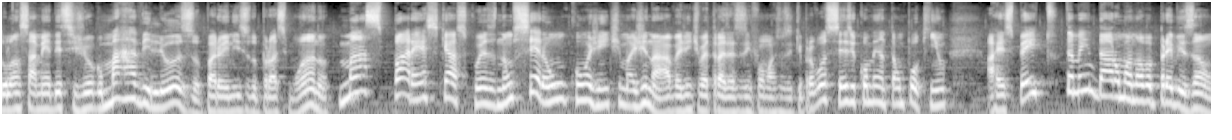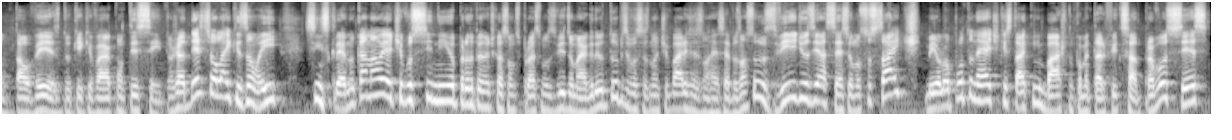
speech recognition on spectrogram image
do lançamento desse jogo maravilhoso para o início do próximo ano, mas parece que as coisas não serão como a gente imaginava. A gente vai trazer essas informações aqui para vocês e comentar um pouquinho a respeito, também dar uma nova previsão, talvez, do que, que vai acontecer. Então já deixa seu likezão aí, se inscreve no canal e ativa o sininho para não perder notificação dos próximos vídeos mais do YouTube. Se vocês não ativarem, vocês não recebem os nossos vídeos e acesse o nosso site, meiolo.net, que está aqui embaixo no comentário fixado para vocês,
